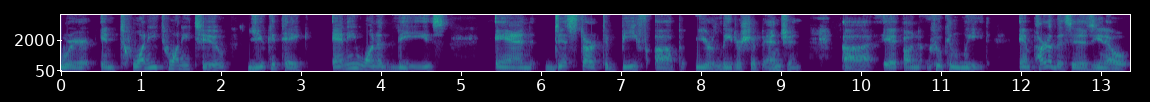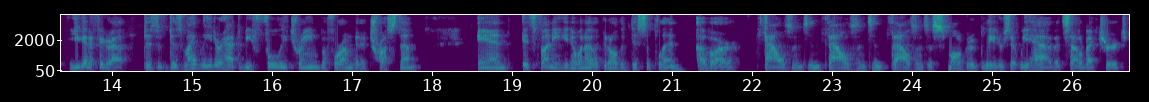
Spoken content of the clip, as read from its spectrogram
where in 2022 you could take any one of these and just start to beef up your leadership engine uh, it, on who can lead. And part of this is, you know, you got to figure out does does my leader have to be fully trained before I'm going to trust them? And it's funny, you know, when I look at all the discipline of our thousands and thousands and thousands of small group leaders that we have at Saddleback Church,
